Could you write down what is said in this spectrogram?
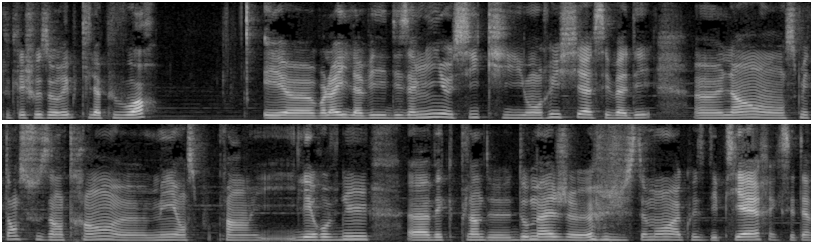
toutes les choses horribles qu'il a pu voir. Et voilà, il avait des amis aussi qui ont réussi à s'évader. L'un en se mettant sous un train, mais enfin, il est revenu avec plein de dommages justement à cause des pierres, etc.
